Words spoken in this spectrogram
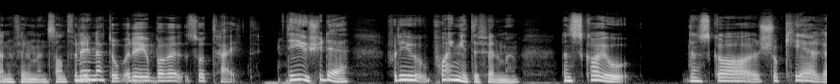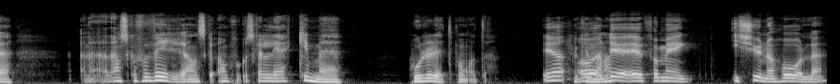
denne filmen. sant? Fordi, Nei, nettopp. Det er jo bare så teit. Det er jo ikke det, for det er jo poenget til filmen. Den skal jo Den skal sjokkere Den skal forvirre, den skal, han skal leke med hodet ditt, på en måte. Ja, og det er for meg ikke underholdende.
